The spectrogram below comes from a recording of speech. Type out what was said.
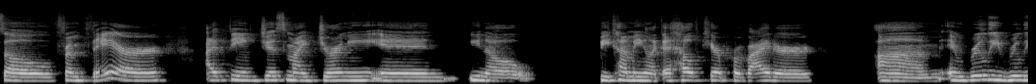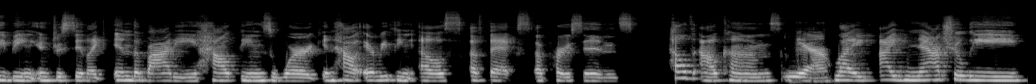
so from there, I think just my journey in, you know, becoming like a healthcare provider um, and really, really being interested like in the body, how things work, and how everything else affects a person's health outcomes. Yeah. Like I naturally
